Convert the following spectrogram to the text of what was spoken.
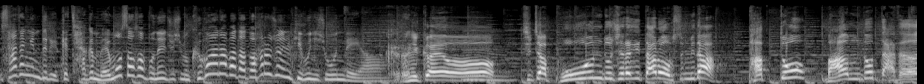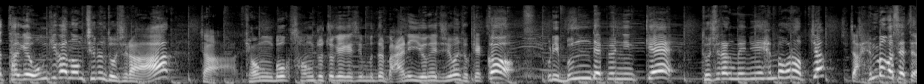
사장님들이 이렇게 작은 메모 써서 보내주시면 그거 하나 받아도 하루 종일 기분이 좋은데요. 그러니까요. 음. 진짜 보온 도시락이 따로 없습니다. 밥도 마음도 따뜻하게 온기가 넘치는 도시락. 자, 경북 성주 쪽에 계신 분들 많이 이용해 주시면 좋겠고 우리 문 대표님께 도시락 메뉴에 햄버거는 없죠? 자, 햄버거 세트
